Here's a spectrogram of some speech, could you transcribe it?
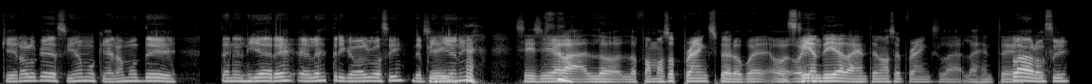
qué era lo que decíamos? Que éramos de de energía eléctrica o algo así, de PG&E. Sí, sí, los famosos pranks, pero pues, hoy en día la gente no hace pranks, la, la gente... Claro, sí.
